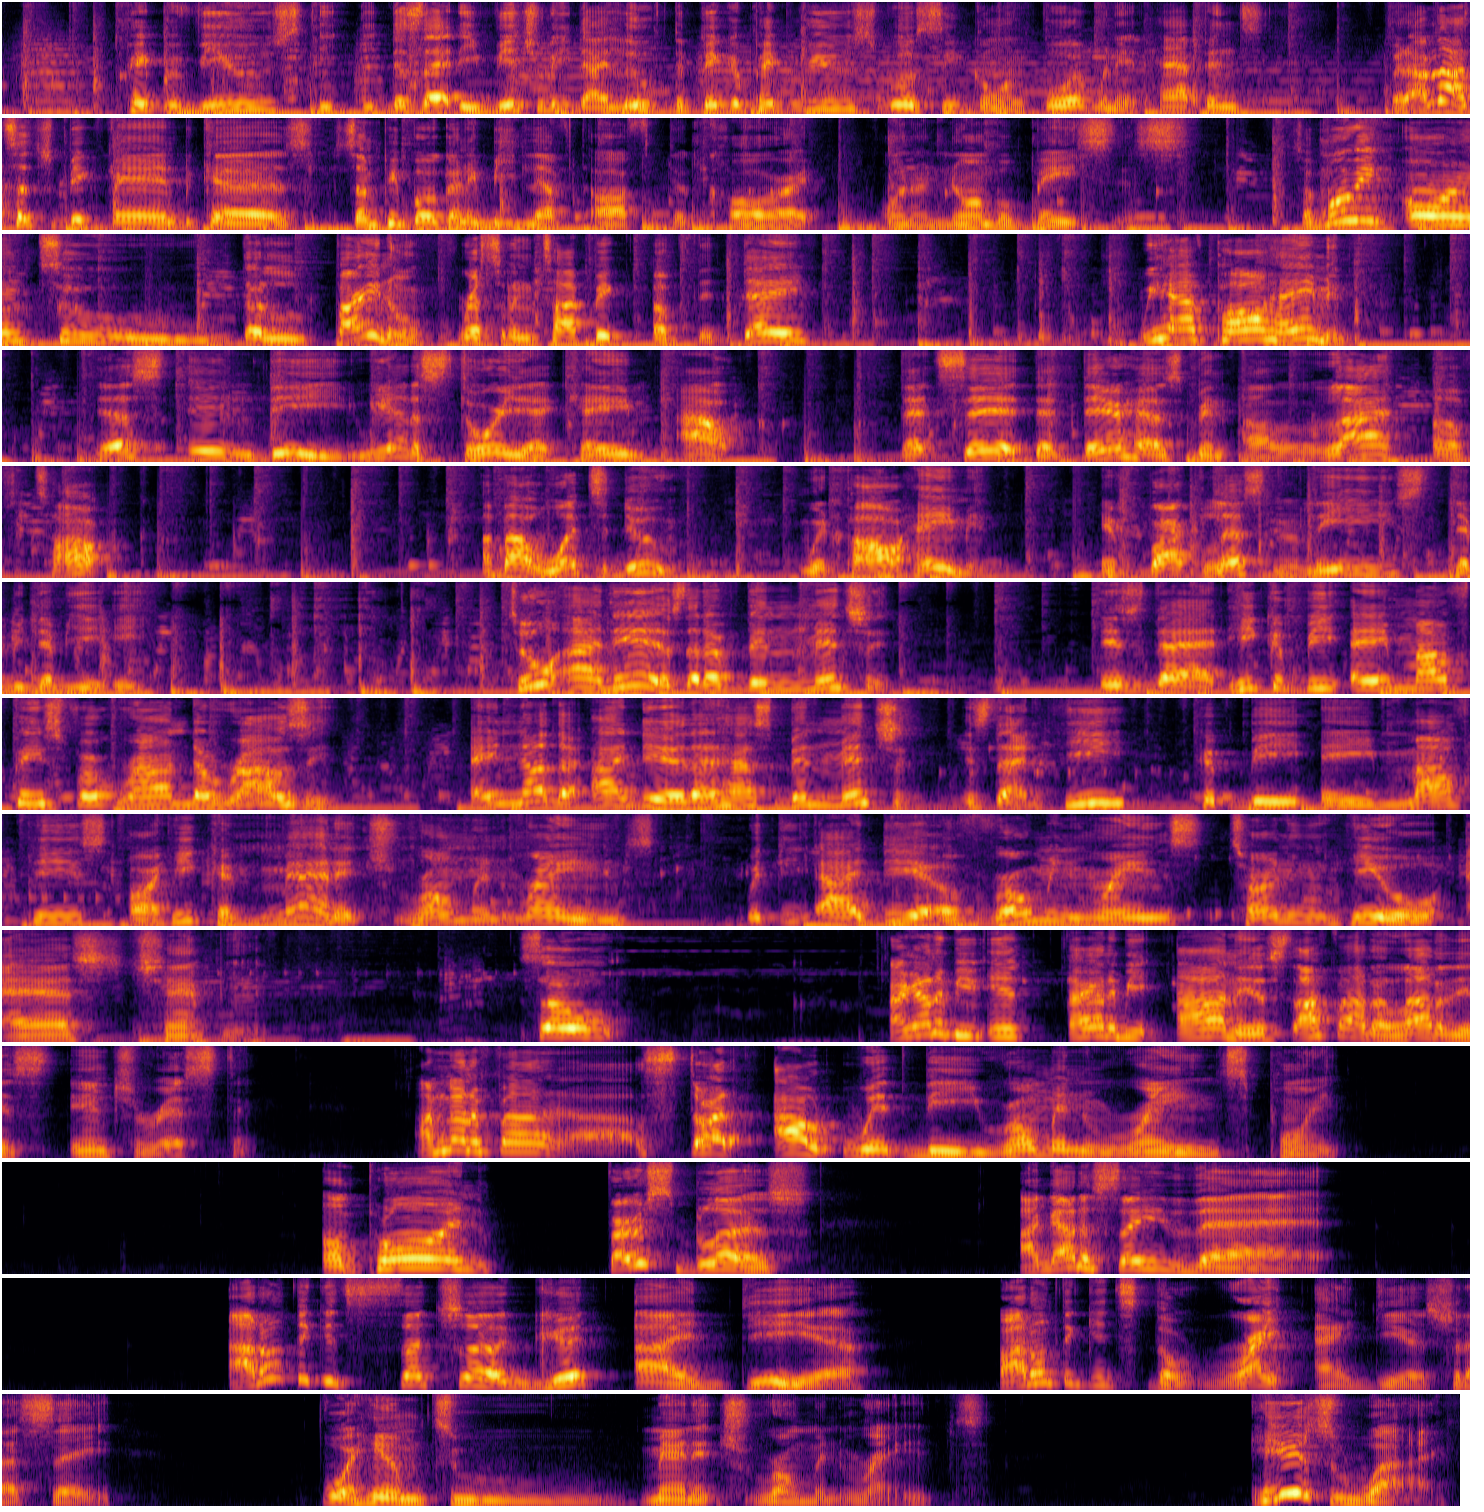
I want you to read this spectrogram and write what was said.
pay per views? Does that eventually dilute the bigger pay per views? We'll see going forward when it happens. But I'm not such a big fan because some people are going to be left off the card on a normal basis. So moving on to the final wrestling topic of the day, we have Paul Heyman. Yes, indeed. We had a story that came out that said that there has been a lot of talk about what to do with Paul Heyman if Brock Lesnar leaves WWE. Two ideas that have been mentioned is that he could be a mouthpiece for Ronda Rousey. Another idea that has been mentioned is that he could be a mouthpiece or he could manage Roman Reigns with the idea of Roman Reigns turning heel as champion. So I gotta be I gotta be honest. I found a lot of this interesting. I'm gonna find uh, start out with the Roman Reigns point. Upon first blush, I gotta say that I don't think it's such a good idea. I don't think it's the right idea, should I say, for him to manage Roman Reigns. Here's why.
